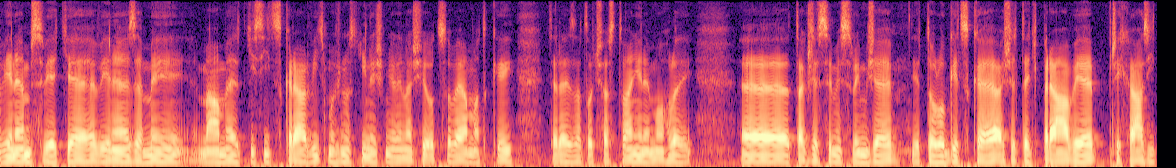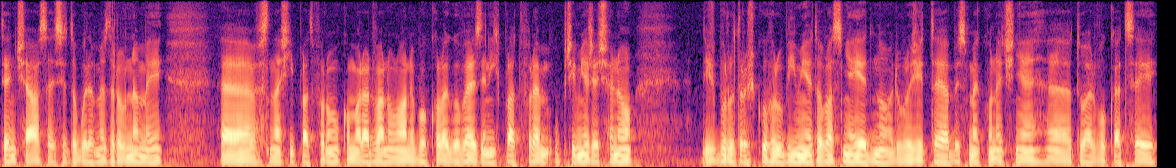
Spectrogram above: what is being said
v jiném světě, v jiné zemi máme tisíckrát víc možností, než měli naši otcové a matky, které za to často ani nemohly. Eh, takže si myslím, že je to logické a že teď právě přichází ten čas, jestli to budeme zrovna my eh, s naší platformou Komora 2.0 nebo kolegové z jiných platform, upřímně řečeno, když budu trošku hrubý, mě je to vlastně jedno. Důležité, aby jsme konečně uh, tu advokaci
